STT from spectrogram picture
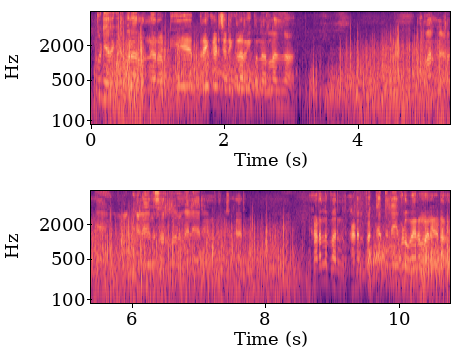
இப்படி இறக்கிட்டு போனார் ஒரு நேரம். அப்படியே பிரேக் அடிச்சு அடிக்கல இறங்கி போனார்ல அதுதான். பாருங்க இறங்கி கிளியிருந்து சர்றன்னு மேலே ஏறி வந்துட்டு இருக்காரு. கடலை பாருங்க கடல் பக்கத்துல இவ்வளோ உயரமான இடம்.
